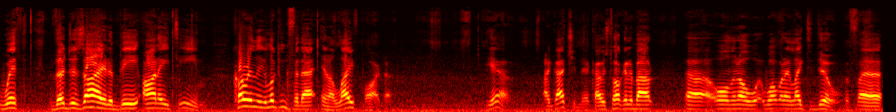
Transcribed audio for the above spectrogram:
with the desire to be on a team. Currently looking for that in a life partner. Yeah, I got you, Nick. I was talking about uh, all in all, what would I like to do if uh,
